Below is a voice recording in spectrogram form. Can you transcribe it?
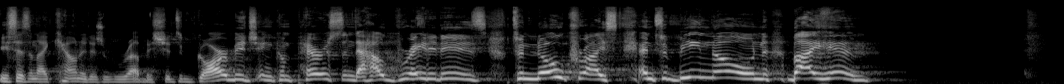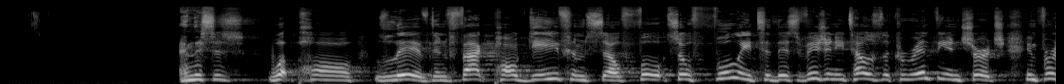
He says, and I count it as rubbish. It's garbage in comparison to how great it is to know Christ and to be known by Him. And this is what Paul lived. In fact, Paul gave himself full, so fully to this vision. He tells the Corinthian church in 1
